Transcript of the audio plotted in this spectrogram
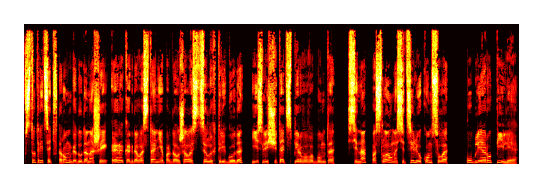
В 132 году до нашей эры, когда восстание продолжалось целых три года, если считать с первого бунта, Сенат послал на Сицилию консула Публия Рупилия.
